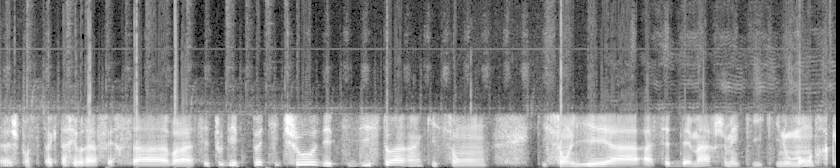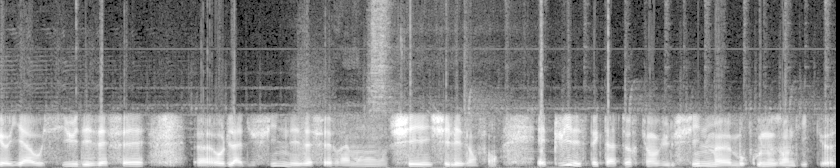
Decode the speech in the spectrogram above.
euh, je pensais pas que tu arriverais à faire ça. Voilà, c'est tout des petites choses, des petites histoires hein, qui sont qui sont liées à, à cette démarche, mais qui, qui nous montrent qu'il y a aussi eu des effets euh, au-delà du film, des effets vraiment chez chez les enfants. Et puis les spectateurs qui ont vu le film, beaucoup nous ont dit que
